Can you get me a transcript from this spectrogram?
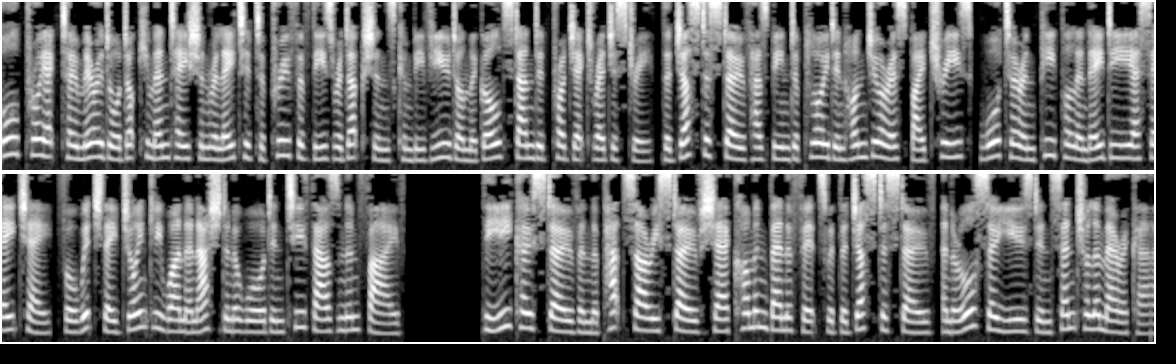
All Proyecto Mirador documentation related to proof of these reductions can be viewed on the Gold Standard Project Registry. The Justa stove has been deployed in Honduras by Trees, Water and People and ADESHA, for which they jointly won an Ashden Award in 2005. The Eco stove and the Patsari stove share common benefits with the Justa stove, and are also used in Central America.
